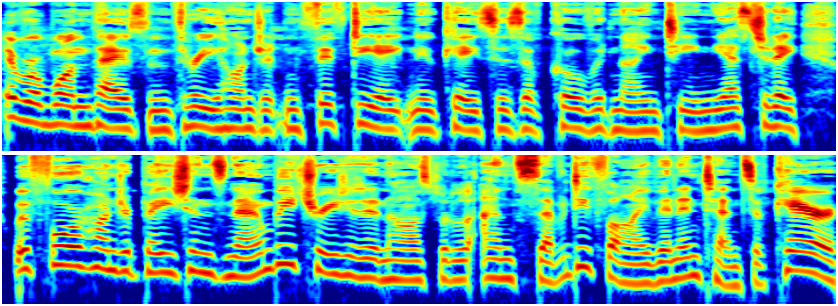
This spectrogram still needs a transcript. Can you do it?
There were 1,358 new cases of COVID 19 yesterday, with 400 patients now being treated in hospital and 75 in intensive care.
